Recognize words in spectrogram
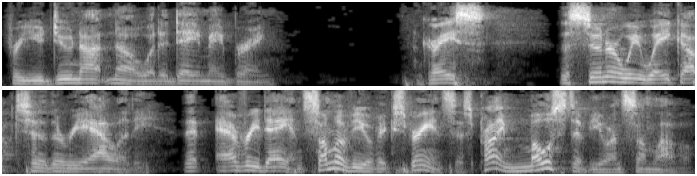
for you do not know what a day may bring. Grace, the sooner we wake up to the reality that every day, and some of you have experienced this, probably most of you on some level,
